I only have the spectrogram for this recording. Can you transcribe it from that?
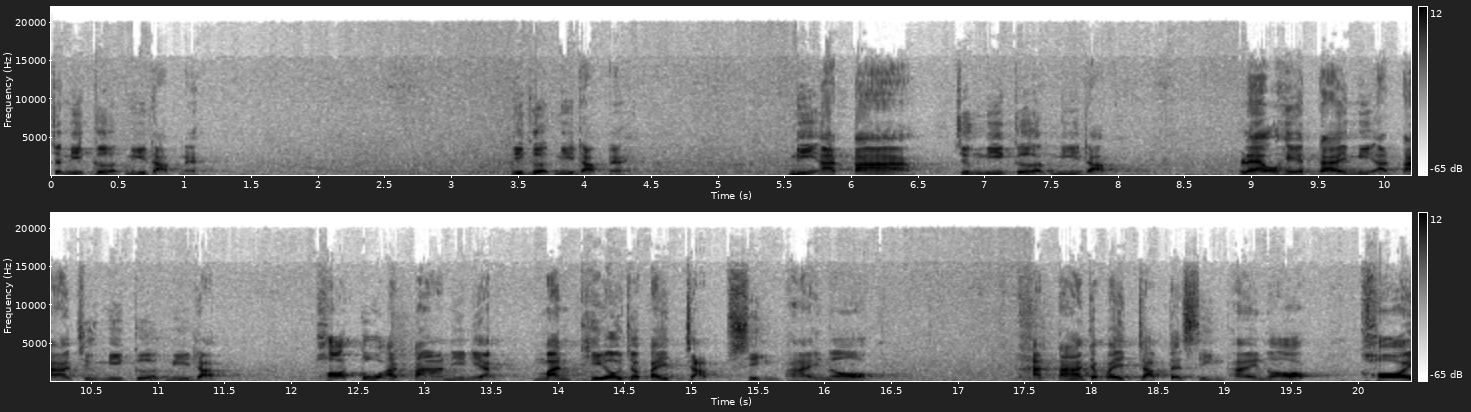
จะมีเกิดมีดับไหมมีเกิดมีดับไหมมีอัตตาจึงมีเกิดมีดับ แล้วเหตุใดมีอัตตาจึงมีเกิดมีดับ เพราะตัวอัตตานี้เนี่ยมันเที่ยวจะไปจับสิ่งภายนอก อัตตาจะไปจับแต่สิ่งภายนอก คอย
